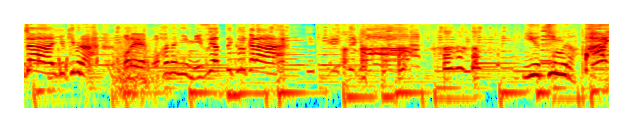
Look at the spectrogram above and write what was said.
じゃあ雪村俺お花に水やってくるから。行ってきま雪村。はい。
